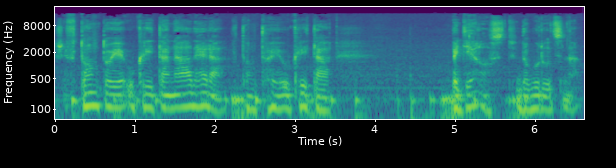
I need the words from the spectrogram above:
Že v tomto je ukrytá nádhera, v tomto je ukrytá bdelosť do budúcna.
